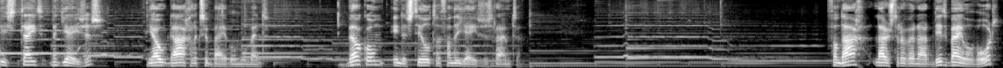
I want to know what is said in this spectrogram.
is Tijd met Jezus, jouw dagelijkse Bijbelmoment. Welkom in de stilte van de Jezusruimte. Vandaag luisteren we naar dit Bijbelwoord,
